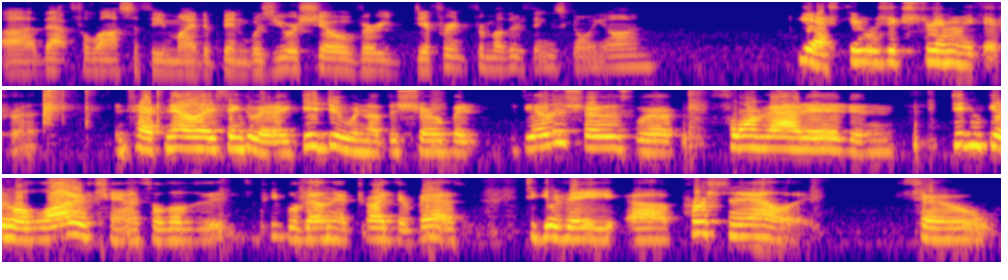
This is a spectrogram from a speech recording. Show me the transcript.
uh, that philosophy might have been. Was your show very different from other things going on? Yes, it was extremely different. In fact, now that I think of it, I did do another show, but the other shows were formatted and didn't give a lot of chance, although the people down there tried their best to give a uh, personality. So,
